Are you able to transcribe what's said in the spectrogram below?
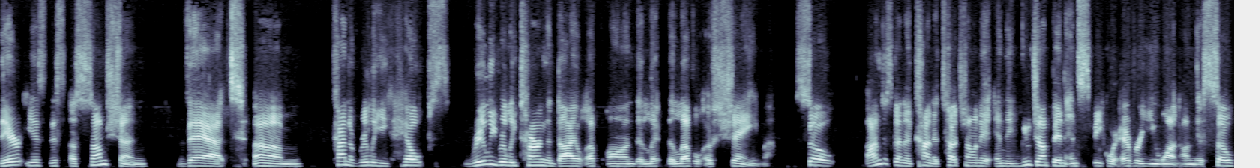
there is this assumption that um, kind of really helps really, really turn the dial up on the, le- the level of shame. So I'm just going to kind of touch on it and then you jump in and speak wherever you want on this. So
